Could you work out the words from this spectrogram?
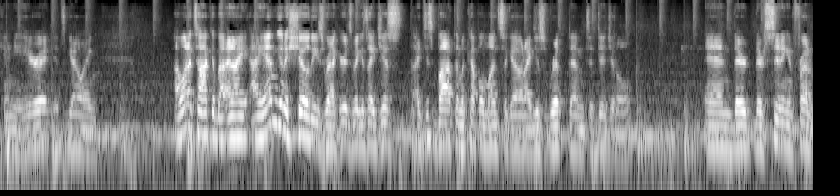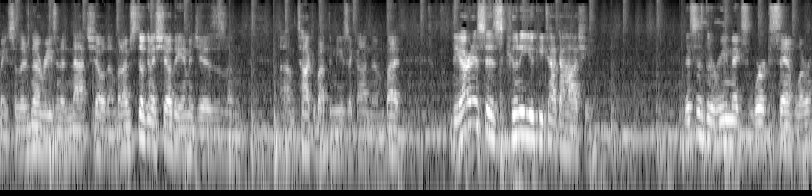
Can you hear it? It's going. I want to talk about, and I, I am going to show these records because I just I just bought them a couple months ago and I just ripped them to digital, and they're they're sitting in front of me, so there's no reason to not show them. But I'm still going to show the images and um, talk about the music on them. But the artist is Kuniyuki Takahashi. This is the remix work sampler.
